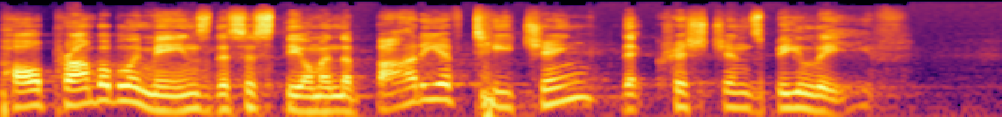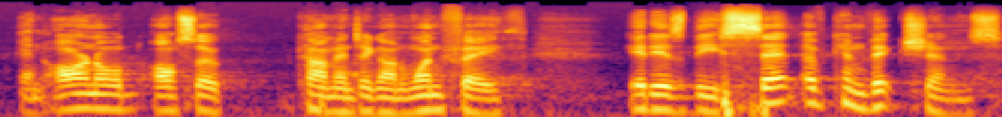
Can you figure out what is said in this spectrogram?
Paul probably means, this is Thielman, the body of teaching that Christians believe. And Arnold also commenting on one faith. It is the set of convictions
